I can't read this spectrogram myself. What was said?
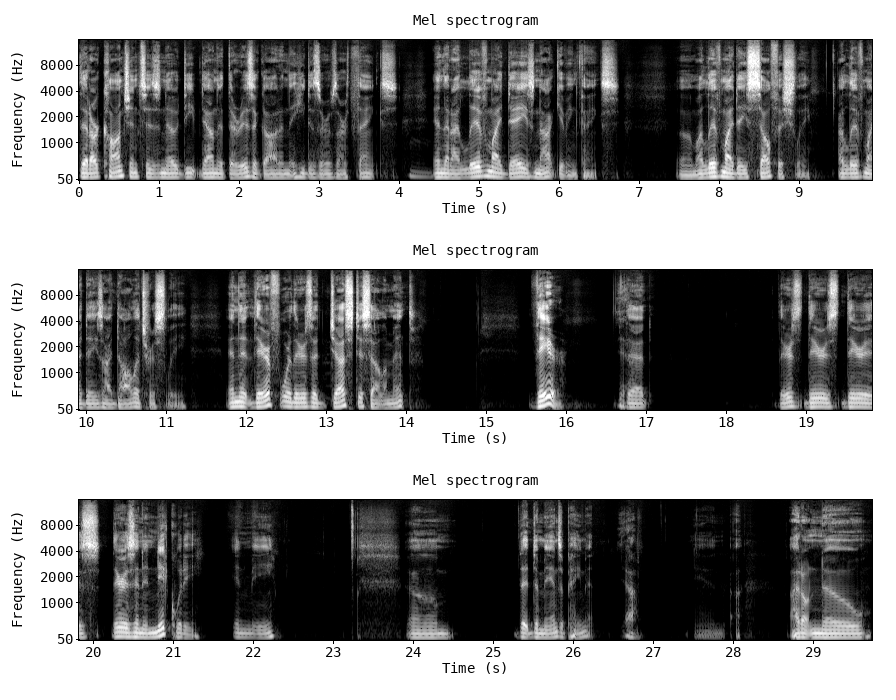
that our consciences know deep down that there is a god and that he deserves our thanks mm, and that I live my days not giving thanks. Um, I live my days selfishly. I live my days idolatrously. And that therefore there's a justice element there. Yeah. That there's there's there is there is an iniquity in me um, that demands a payment. Yeah. And I, I don't know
